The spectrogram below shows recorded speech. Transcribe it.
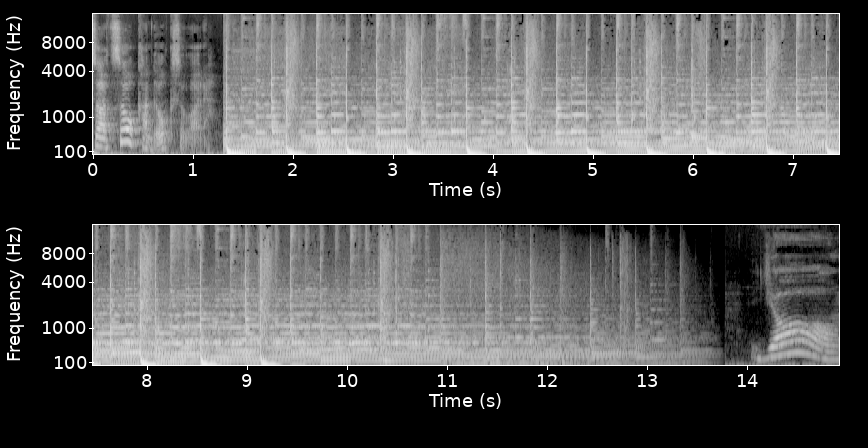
Så att så kan det också vara. Ja,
